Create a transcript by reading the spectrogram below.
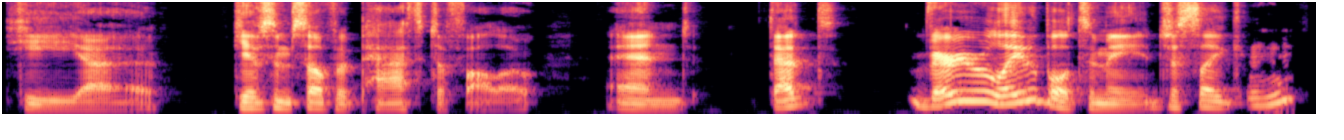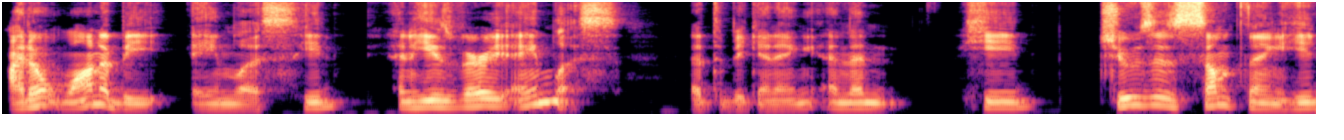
he uh, gives himself a path to follow, and that's very relatable to me. Just like mm-hmm. I don't want to be aimless. He and he's very aimless at the beginning, and then he chooses something. He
